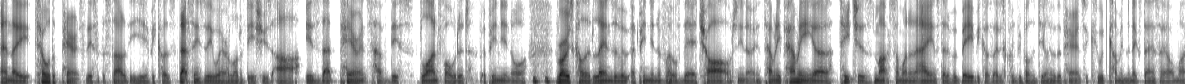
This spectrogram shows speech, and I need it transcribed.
and they tell the parents this at the start of the year because that seems to be where a lot of the issues are. Is that parents have this blindfolded opinion or rose-colored lens of opinion of, of their child. You know, how many how many uh, teachers mark someone an A instead of a B because they just couldn't be bothered dealing with the parents who could come in the next day and say, "Oh, my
